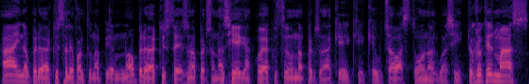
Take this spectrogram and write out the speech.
ay, no, pero vea que a usted le falta una pierna, no, pero vea que usted es una persona ciega, o vea que usted es una persona que, que, que usa bastón o algo así. Yo creo que es más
